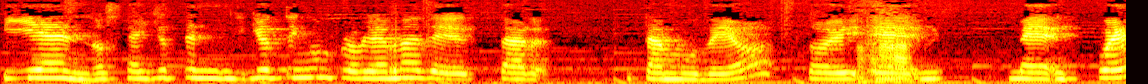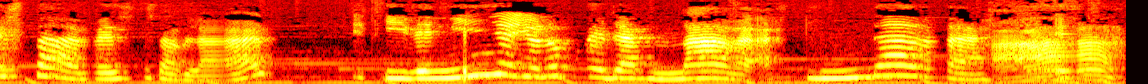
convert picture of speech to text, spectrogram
bien, o sea, yo ten- yo tengo un problema de tar- tamudeo, soy eh, me cuesta a veces hablar y de niña yo no podía nada, nada. Ah.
